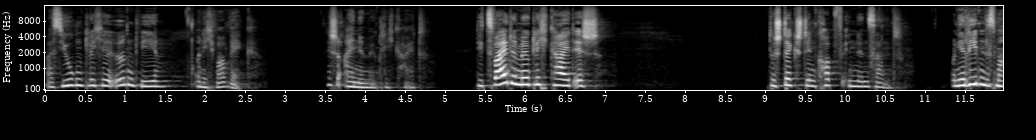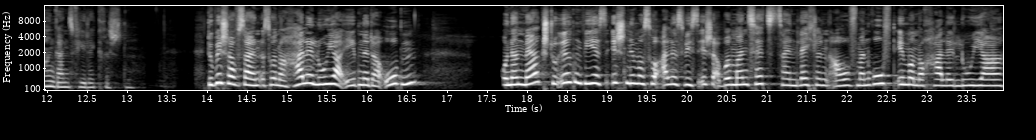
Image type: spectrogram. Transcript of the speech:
Als Jugendliche irgendwie und ich war weg. Das ist eine Möglichkeit. Die zweite Möglichkeit ist, du steckst den Kopf in den Sand. Und ihr Lieben, das machen ganz viele Christen. Du bist auf so einer Halleluja-Ebene da oben und dann merkst du irgendwie, es ist nicht mehr so alles, wie es ist, aber man setzt sein Lächeln auf, man ruft immer noch Halleluja,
